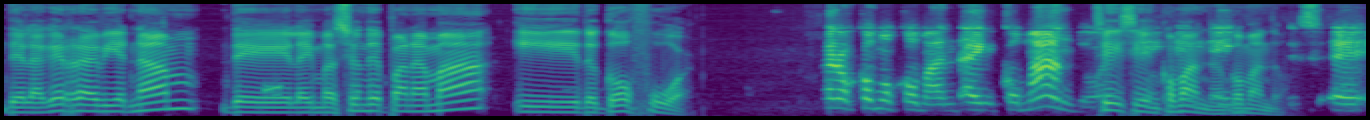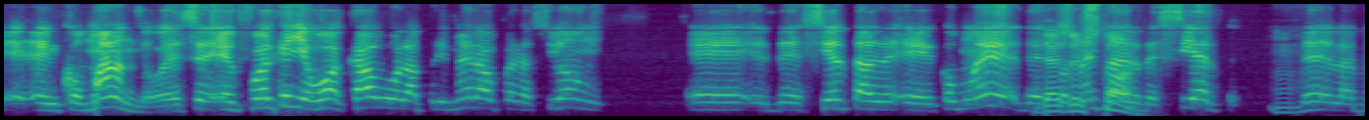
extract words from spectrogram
de la, guerra de Vietnam, de la invasión de Panamá y de Gulf War. Pero como comanda, en comando. Sí, sí, en comando, en, comando. En, comando. Ese fue el que llevó a cabo la primera operación eh, de cierta, eh, ¿cómo es? De tormenta del desierto de la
